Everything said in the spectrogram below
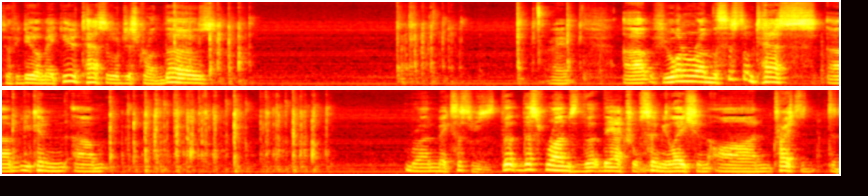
So if you do a make unit test, it'll just run those. Right. Uh, if you want to run the system tests, um, you can um, run make systems. Th this runs the, the actual simulation on, tries to, to,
